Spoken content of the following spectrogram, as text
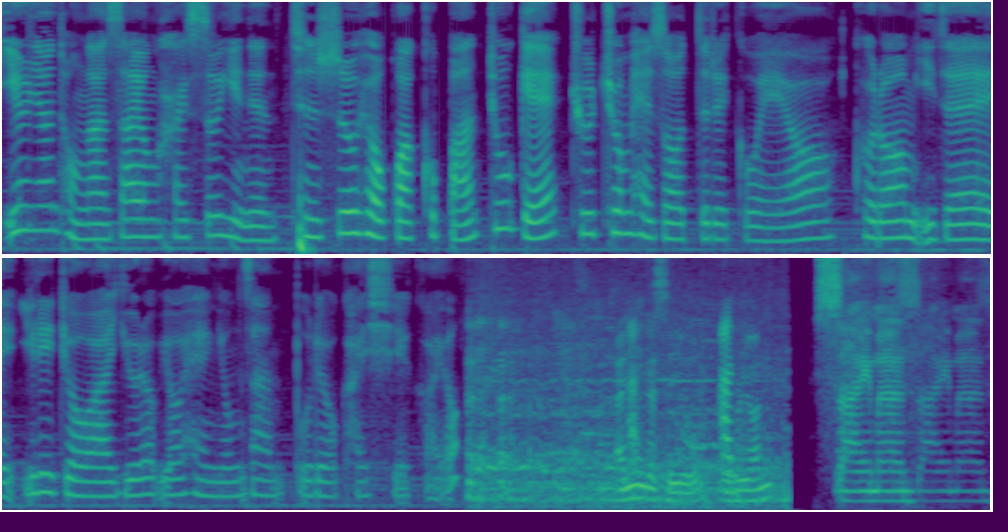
1년 동안 사용할 수 있는 진수 효과 쿠폰 2개 추첨해서 드릴 거예요. 그럼 이제 유리조와 유럽 여행 영상 보러 가실까요? 안녕 계세요, 안- everyone. Simon,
